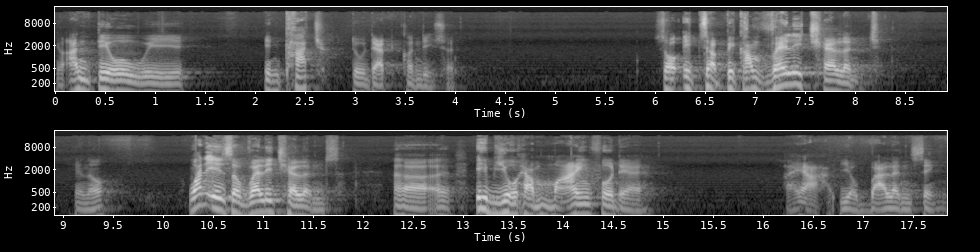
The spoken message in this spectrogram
You know, until we in touch to that condition. So it's uh, become very challenge, you know. What is a very challenge? Uh, if you have mindful there, uh, yeah, you're balancing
